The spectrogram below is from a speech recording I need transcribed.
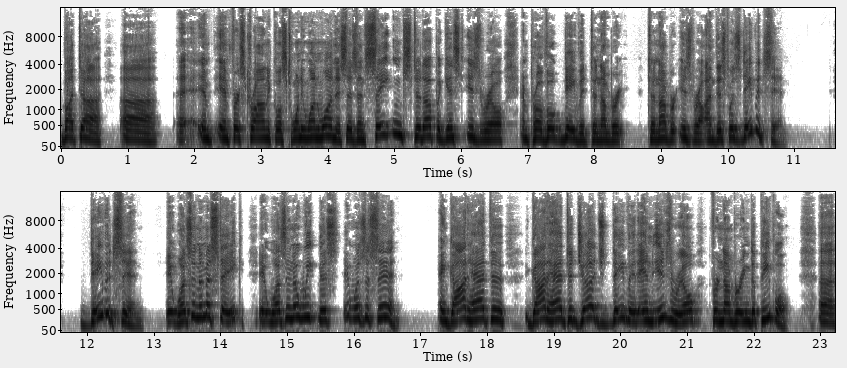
But, uh, uh, in, in First Chronicles 21, 1, it says, and Satan stood up against Israel and provoked David to number, to number Israel. And this was David's sin. David's sin. It wasn't a mistake. It wasn't a weakness. It was a sin. And God had to, God had to judge David and Israel for numbering the people. Uh,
